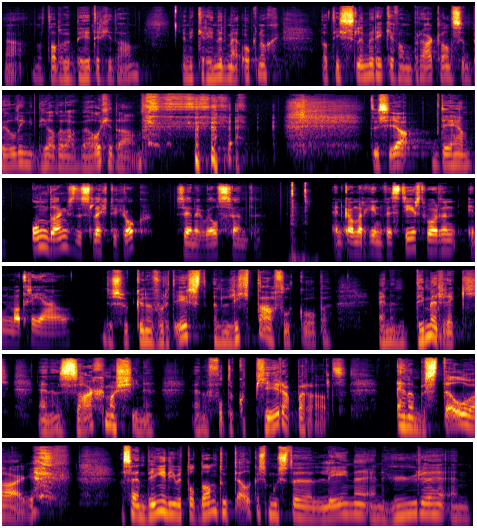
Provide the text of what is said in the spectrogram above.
Ja, dat hadden we beter gedaan. En ik herinner mij ook nog dat die slimmerikken van Braaklandse Building, die hadden dat wel gedaan. dus ja, damn. Ondanks de slechte gok zijn er wel centen. En kan er geïnvesteerd worden in materiaal. Dus we kunnen voor het eerst een lichttafel kopen en een dimmerrek en een zaagmachine en een fotocopieerapparaat en een bestelwagen. Dat zijn dingen die we tot dan toe telkens moesten lenen en huren. En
